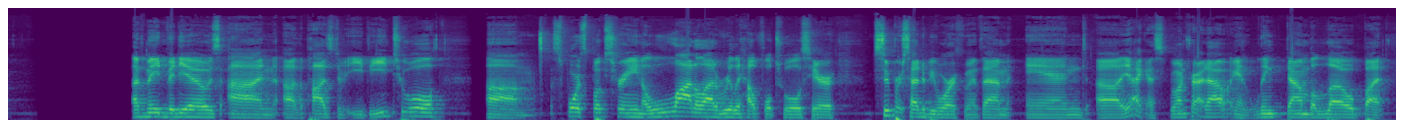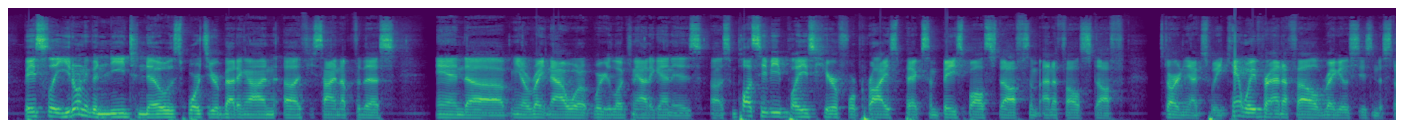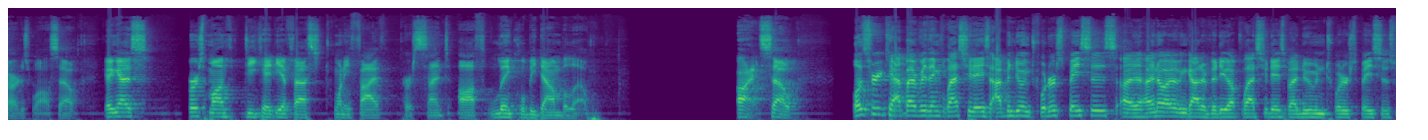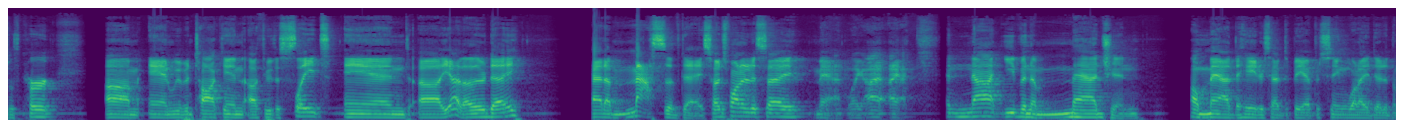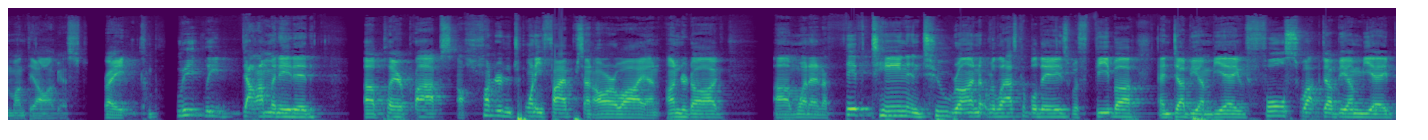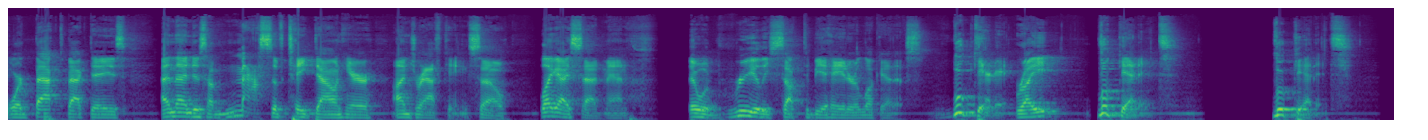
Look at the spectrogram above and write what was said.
I've made videos on uh, the Positive EV tool um, sportsbook screen, a lot, a lot of really helpful tools here. Super excited to be working with them. And uh, yeah, I guess if you want to try it out, again, link down below. But basically, you don't even need to know the sports you're betting on uh, if you sign up for this. And uh, you know, right now, what, what, you're looking at again is uh, some plus EV plays here for prize picks, some baseball stuff, some NFL stuff starting next week. Can't wait for NFL regular season to start as well. So, again, guys, first month DKDFS 25% off. Link will be down below. All right, so let's recap everything the last few days. I've been doing Twitter Spaces. I, I know I haven't got a video up last few days, but I've been doing Twitter Spaces with Kurt, um, and we've been talking uh, through the slate. And uh, yeah, the other day had a massive day. So I just wanted to say, man, like I, I cannot even imagine how mad the haters had to be after seeing what I did in the month of August. Right, completely dominated uh, player props, 125% ROI on underdog. Um, went on a 15 and 2 run over the last couple days with FIBA and WNBA. Full swept WNBA board back to back days. And then just a massive takedown here on DraftKings. So, like I said, man, it would really suck to be a hater. Look at this. Look at it, right? Look at it. Look at it.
